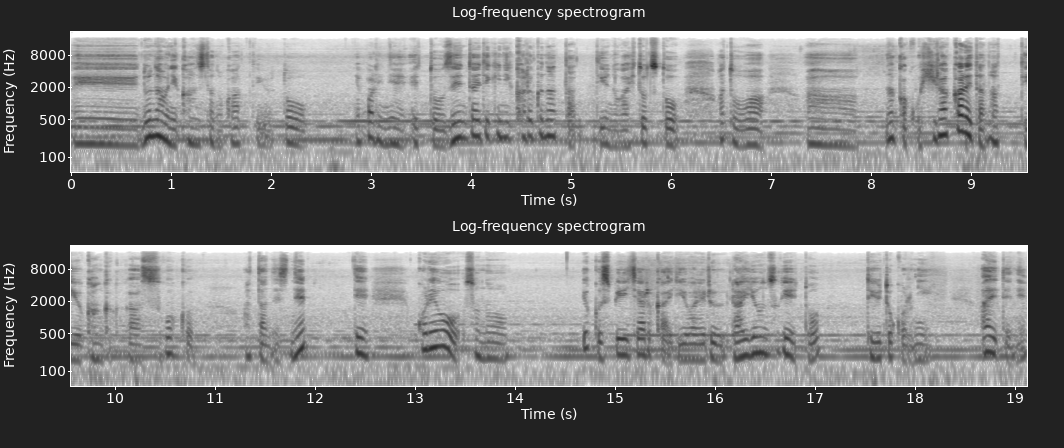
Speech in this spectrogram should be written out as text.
えー、どんな風に感じたのかっていうとやっぱりね、えっと、全体的に軽くなったっていうのが一つとあとはあなんかこう開かれたなっていう感覚がすごくあったんですね。でこれをそのよくスピリチュアル界で言われるライオンズゲートっていうところにあえてね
